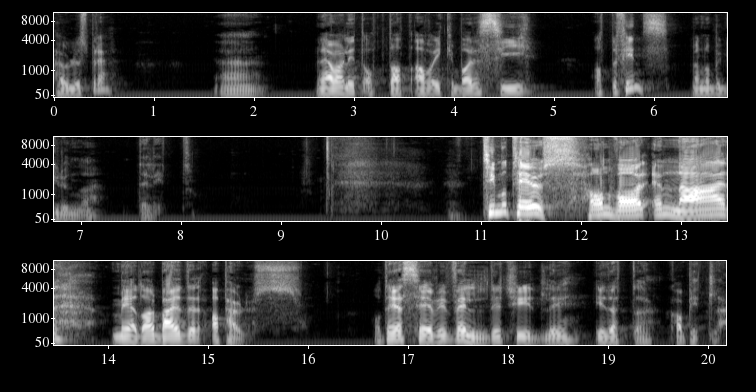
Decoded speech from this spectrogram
Paulusbrev. Eh, men jeg var litt opptatt av å ikke bare si at det fins, men å begrunne det litt. Timoteus var en nær medarbeider av Paulus. Og det ser vi veldig tydelig i dette kapitlet.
